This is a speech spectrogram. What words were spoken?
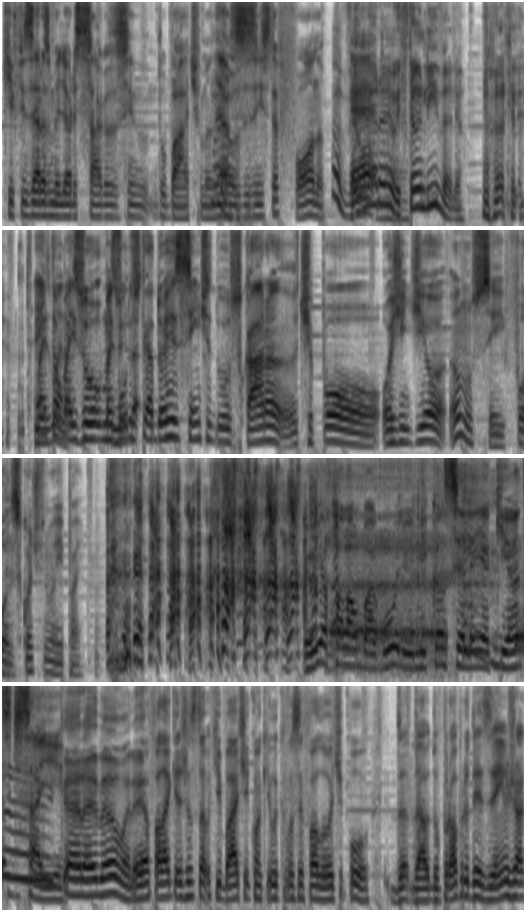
que fizeram as melhores sagas, assim, do- Batman, né? Mas- Os desenhistas é foda. Ah, vê É. o Stan Lee, velho. Mas, então, mano, mas o, mas o muda- ilustrador recente dos caras, tipo, hoje em dia, eu, eu não sei. Foda-se, continua aí, pai. eu ia falar um bagulho e me cancelei aqui antes de sair. Caralho, não, mano. Eu ia falar que é justo que bate com aquilo que você falou, tipo, da- da- do próprio desenho já,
